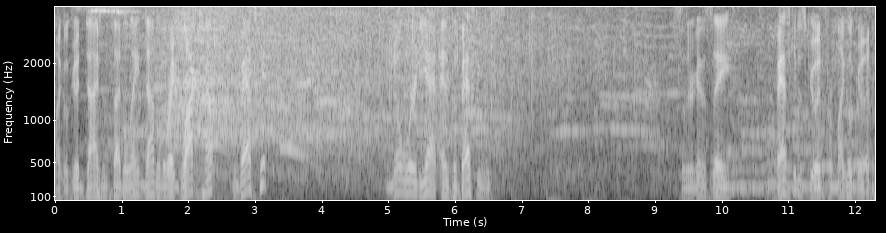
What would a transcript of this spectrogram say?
Michael Good dives inside the lane, down to the right block, count basket. No word yet as the basket was. So they're going to say basket is good from Michael Good.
